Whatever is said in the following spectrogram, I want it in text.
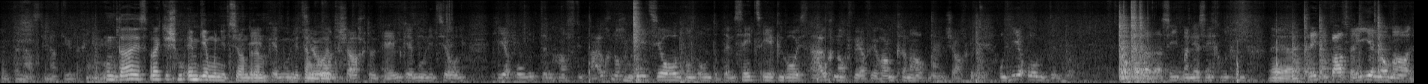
Und dann hast du natürlich Und da ist praktisch MG-Munition drin. MG-Munition, Gurt. Schachtel MG-Munition. Hier unten hast du auch noch Munition und unter dem Sitz irgendwo ist auch noch für, für Handgranaten ein Schachtel. Und hier unten, da, da sieht man jetzt nicht gut, Ja, ja. sind die Batterien normal.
